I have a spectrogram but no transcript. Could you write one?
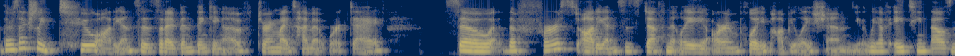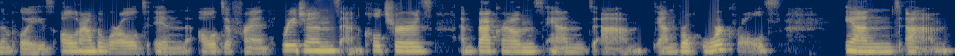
there's actually two audiences that I've been thinking of during my time at Workday. So the first audience is definitely our employee population. You know, we have 18,000 employees all around the world in all different regions and cultures and backgrounds and um, and ro- work roles. And um,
